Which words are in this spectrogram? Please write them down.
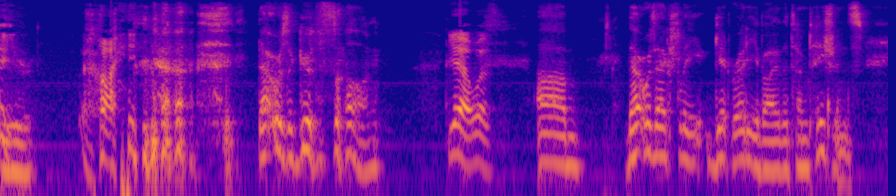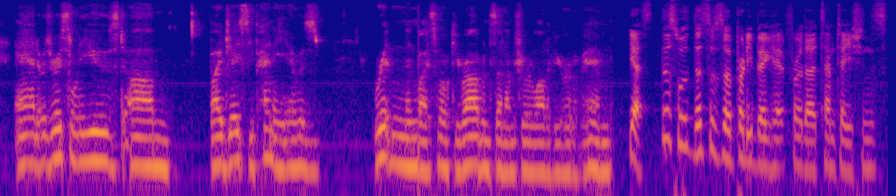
Peter. That was a good song. yeah, it was. Um, that was actually "Get Ready" by the Temptations, and it was recently used um, by J.C. Penney. It was written in by Smokey Robinson. I'm sure a lot of you heard of him. Yes, this was this was a pretty big hit for the Temptations.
